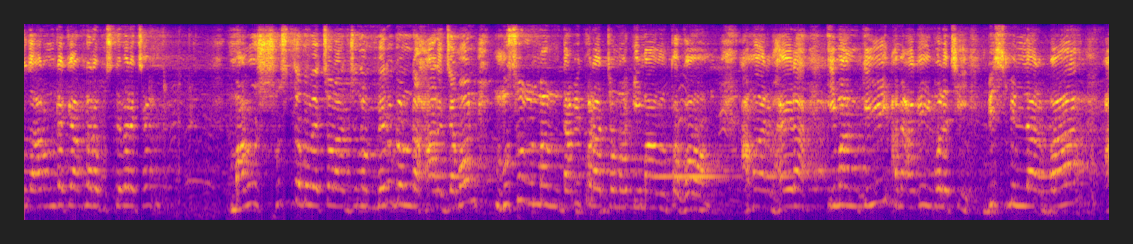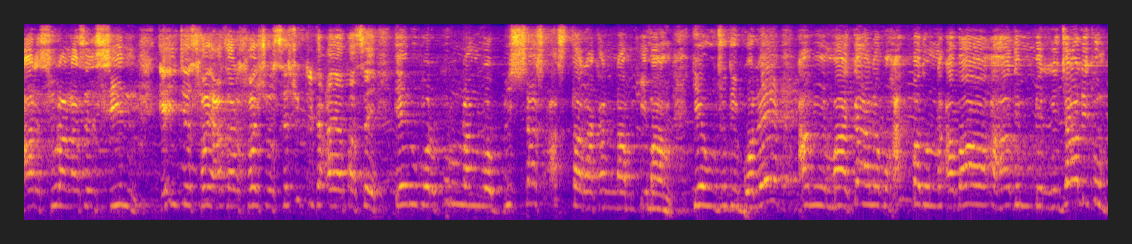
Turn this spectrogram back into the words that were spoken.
উদাহরণটাকে আপনারা বুঝতে পেরেছেন? মানুষ সুস্থভাবে চলার জন্য মেরুদণ্ড হার যেমন মুসলমান দাবি করার জন্য ইমান তখন। আমার ভাইরা ইমান কি? আমি আগেই বলেছি, বিসমিল্লার বা আর সুরান আছে সিন। এই যে ছয় হাজার ছয়শো ছেষট্টিটা আয়াত আছে, এর উপর পূর্ণাঙ্গ বিশ্বাস, আস্থা রাখার নাম ইমান কেউ যদি বলে, আমি মা কানা আবা আহাদিম মির রিজালিকুম,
